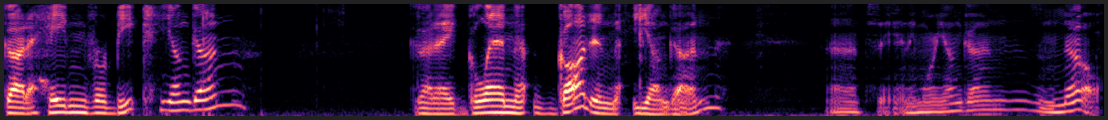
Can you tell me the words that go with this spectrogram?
Got a Hayden Verbeek Young Gun. Got a Glenn Gawdin Young Gun. Uh, let's see, any more Young Guns? No.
